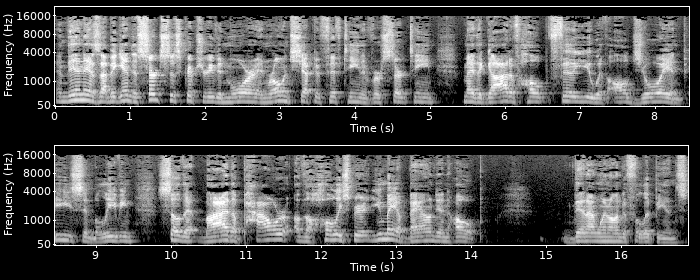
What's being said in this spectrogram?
And then, as I began to search the scripture even more in Romans chapter 15 and verse 13, may the God of hope fill you with all joy and peace in believing, so that by the power of the Holy Spirit you may abound in hope. Then I went on to Philippians.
